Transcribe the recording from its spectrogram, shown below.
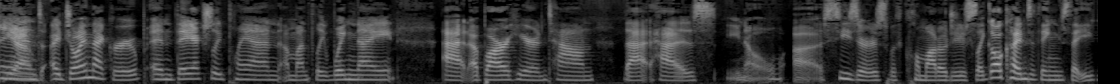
Yeah. And I joined that group, and they actually plan a monthly wing night at a bar here in town that has, you know, uh, Caesars with Clamato juice, like all kinds of things that you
